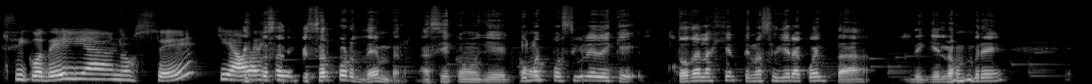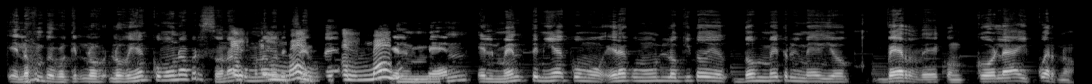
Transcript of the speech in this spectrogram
psicodelia, no sé, que ahora Es cosa de empezar por Denver. Así es como que, ¿cómo es posible de que toda la gente no se diera cuenta de que el hombre, el hombre, porque lo, lo veían como una persona, el, como un men, adolescente? el men, El men, el men tenía como, era como un loquito de dos metros y medio, verde, con cola y cuernos.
